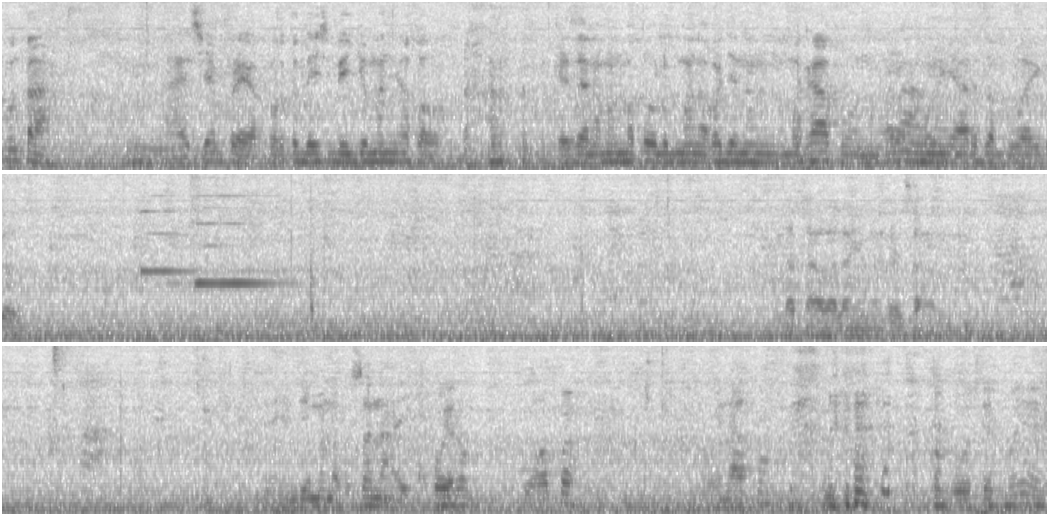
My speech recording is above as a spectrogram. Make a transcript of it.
punta? Ah, siyempre, for today's video man ako. Kaysa naman matulog man ako dyan ng maghapon, wala nang nangyari sa buhay ko. Tatawa lang yung mga sa akin. Eh, hindi man ako sanay, pero buka pa. okay na ako. Pag-usin mo yan.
